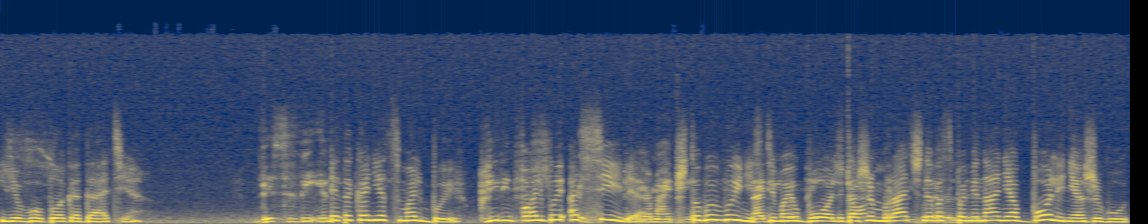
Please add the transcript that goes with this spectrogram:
Его благодати. Это конец мольбы, мольбы о силе, чтобы вынести мою боль. Даже мрачные воспоминания о боли не оживут.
